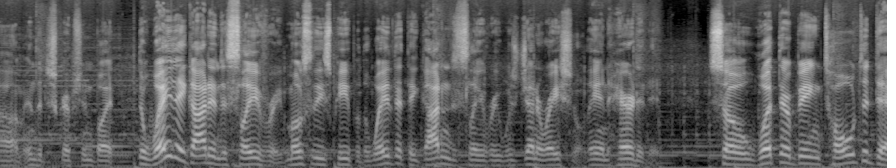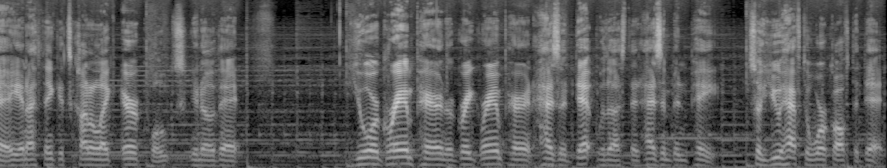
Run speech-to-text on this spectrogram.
um, in the description. But the way they got into slavery, most of these people, the way that they got into slavery was generational. They inherited it. So what they're being told today, and I think it's kind of like air quotes, you know, that your grandparent or great grandparent has a debt with us that hasn't been paid. So you have to work off the debt.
